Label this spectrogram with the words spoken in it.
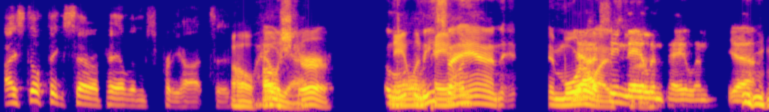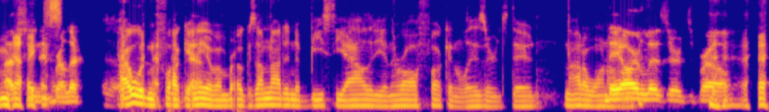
Still I still think Sarah Palin's pretty hot too. Oh, oh hell oh, yeah! sure. Nailin' Lisa Palin? Ann yeah. I've seen her. Nail and Palin. Yeah, I've seen it, brother. I wouldn't fuck any of them, bro, because I'm not into bestiality, and they're all fucking lizards, dude. Not a one. Of them. They are them. lizards, bro.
